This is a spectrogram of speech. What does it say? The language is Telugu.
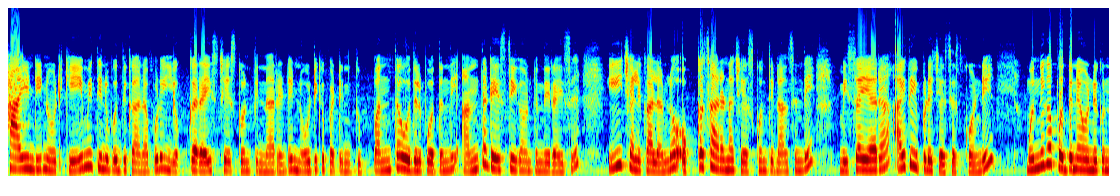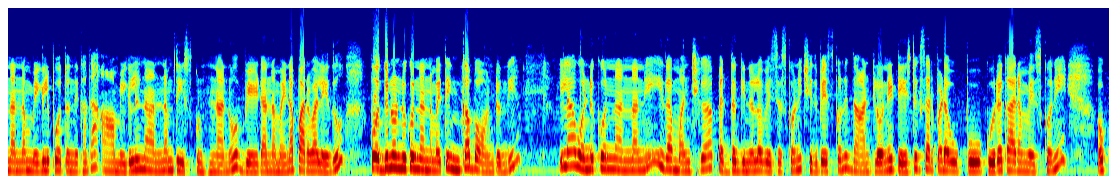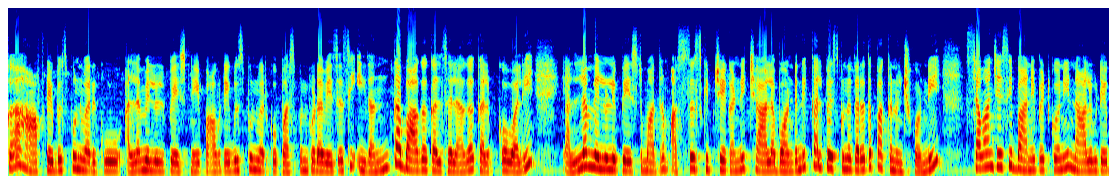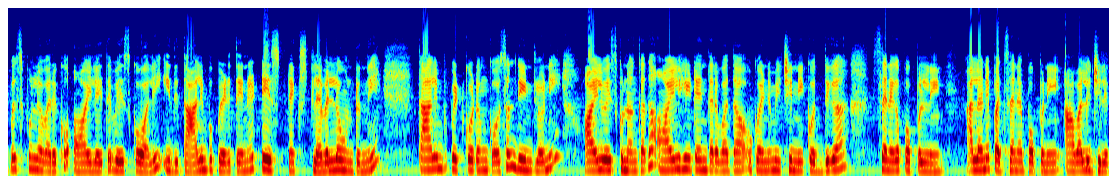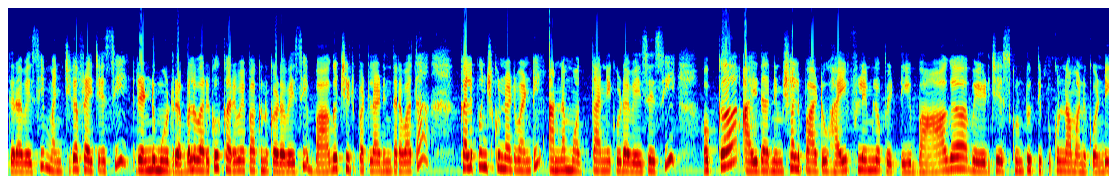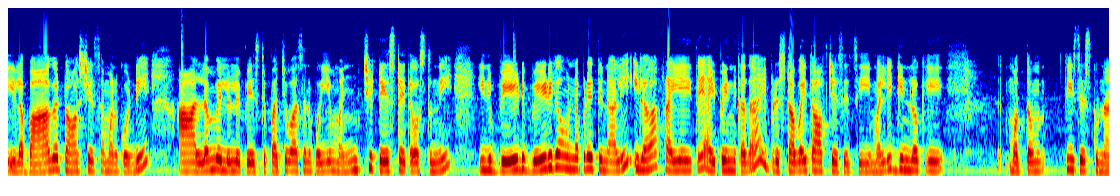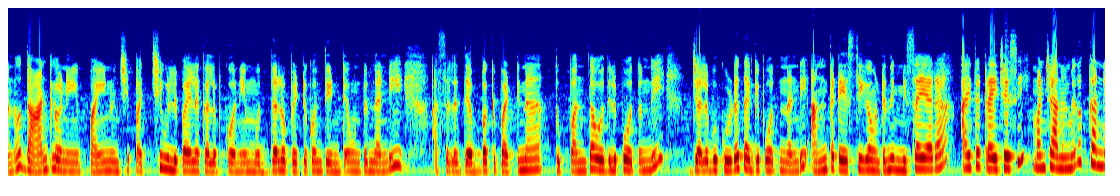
హాయ్ అండి నోటికి ఏమి తినబుద్ది కానప్పుడు ఈ ఒక్క రైస్ చేసుకొని తిన్నారంటే నోటికి పట్టిన తుప్పంతా వదిలిపోతుంది. అంత టేస్టీగా ఉంటుంది రైస్. ఈ చలికాలంలో ఒక్కసారైనా చేసుకొని తినాల్సిందే. మిస్ అయ్యారా? అయితే ఇప్పుడే చేసేసుకోండి. ముందుగా పొద్దునే వండుకున్న అన్నం మిగిలిపోతుంది కదా ఆ మిగిలిన అన్నం తీసుకుంటున్నాను. వేడన్నమైనా పర్వాలేదు. పొద్దున వండుకున్న అన్నం అయితే ఇంకా బాగుంటుంది. ఇలా వండుకున్న అన్నాన్ని ఇలా మంచిగా పెద్ద గిన్నెలో వేసేసుకొని చిదిపేసుకొని దాంట్లోనే టేస్ట్కి సరిపడా ఉప్పు కూరకారం వేసుకొని ఒక హాఫ్ టేబుల్ స్పూన్ వరకు అల్లం వెల్లుల్లి పేస్ట్ని పావు టేబుల్ స్పూన్ వరకు పసుపును కూడా వేసేసి ఇదంతా బాగా కలిసేలాగా కలుపుకోవాలి. అల్లం వెల్లుల్లి పేస్ట్ మాత్రం అస్సలు స్కిప్ చేయకండి. చాలా బాగుంటుంది. కలిపేసుకున్న తర్వాత పక్కన ఉంచుకోండి. స్టవ్ ఆన్ చేసి బాగానే పెట్టుకొని నాలుగు టేబుల్ స్పూన్ల వరకు ఆయిల్ అయితే వేసుకోవాలి. ఇది తాలింపు పెడితేనే టేస్ట్ నెక్స్ట్ లెవెల్లో ఉంటుంది. తాలింపు పెట్టుకోవడం కోసం దీంట్లోని ఆయిల్ వేసుకున్నాం కదా ఆయిల్ హీట్ అయిన తర్వాత ఒక ఎండుమిర్చిని కొద్దిగా శనగపప్పుల్ని అలానే పచ్చిశనగపప్పుని ఆవాలు జీలకర్ర వేసి మంచిగా ఫ్రై చేసి రెండు మూడు రెబ్బల వరకు కరివేపాకును కూడా వేసి బాగా చిటిపట్లాడిన తర్వాత కలిపుంచుకున్నటువంటి అన్నం మొత్తాన్ని కూడా వేసేసి ఒక ఐదారు నిమిషాల పాటు హై ఫ్లేమ్లో పెట్టి బాగా వేడి చేసుకుంటూ తిప్పుకున్నాం అనుకోండి ఇలా బాగా టాస్ చేసామనుకోండి ఆ అల్లం వెల్లుల్లి పేస్ట్ పచ్చివాసన పోయి మంచి టేస్ట్ అయితే వస్తుంది. ఇది వేడి వేడిగా ఉన్నప్పుడే తినాలి ఇలా ఫ్రై అయితే అయిపోయింది కదా ఇప్పుడు స్టవ్ అయితే ఆఫ్ చేసేసి మళ్ళీ గిన్నెలోకి మొత్తం తీసేసుకున్నాను. దాంట్లోని పైనుంచి పచ్చి ఉల్లిపాయలు కలుపుకొని ముద్దలో పెట్టుకొని తింటే ఉంటుందండి. అసలు దెబ్బకి పట్టిన తుప్పంతా వదిలిపోతుంది. జలుబు కూడా తగ్గిపోతుందండి. అంత టేస్టీగా ఉంటుంది. మిస్ అయ్యారా? అయితే ట్రై చేసి మన ఛానల్ మీద కన్నీ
